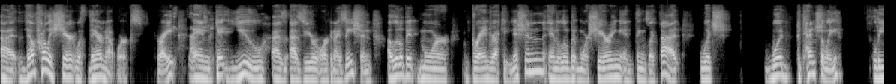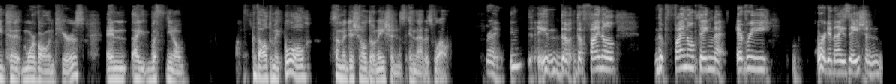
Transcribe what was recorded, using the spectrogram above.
uh, they'll probably share it with their networks right? Exactly. and get you as as your organization a little bit more brand recognition and a little bit more sharing and things like that which would potentially lead to more volunteers. And I, with you know the ultimate goal some additional donations in that as well. Right. In, in the the final the final thing that every organization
